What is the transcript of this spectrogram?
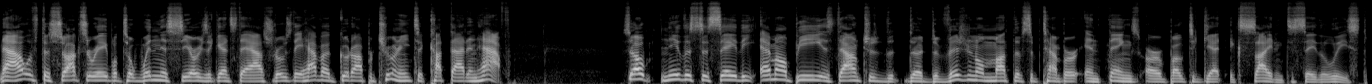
Now, if the Sox are able to win this series against the Astros, they have a good opportunity to cut that in half. So, needless to say, the MLB is down to the, the divisional month of September, and things are about to get exciting, to say the least.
